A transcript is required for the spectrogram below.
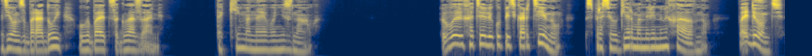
где он с бородой улыбается глазами. Таким она его не знала. «Вы хотели купить картину?» — спросил Герман Ирину Михайловну. «Пойдемте».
